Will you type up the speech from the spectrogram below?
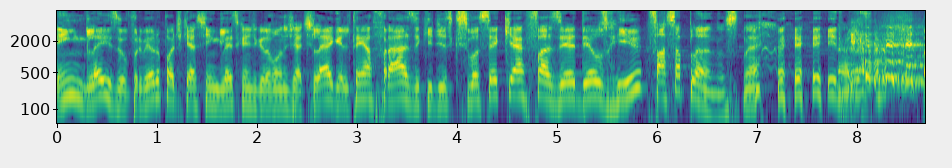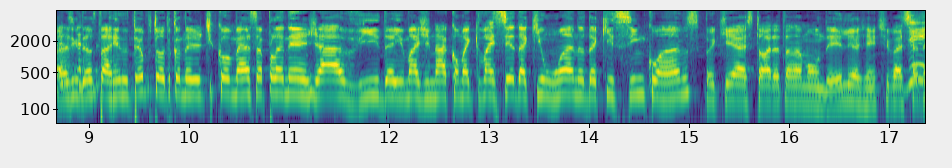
em inglês, o primeiro podcast em inglês que a gente gravou no Jetlag, ele tem a frase que diz que se você quer fazer Deus rir, faça planos, né? Deus- parece que Deus tá rindo o tempo todo quando a gente começa a planejar a vida e imaginar como é que vai ser daqui um ano, daqui cinco anos, porque a história tá na mão dele e a gente vai se Gente,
